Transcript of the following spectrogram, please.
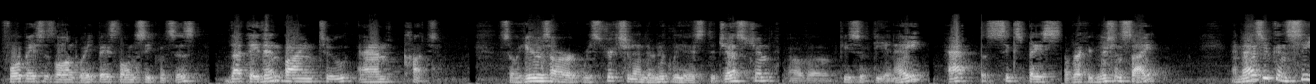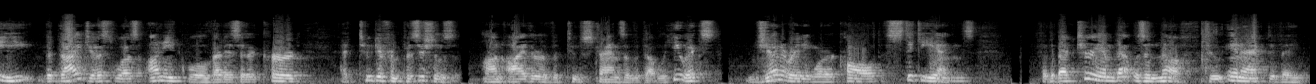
four bases long to eight base long sequences, that they then bind to and cut. So here's our restriction endonuclease digestion of a piece of DNA at the six base recognition site. And as you can see, the digest was unequal, that is, it occurred at two different positions on either of the two strands of the double helix, generating what are called sticky ends. For the bacterium, that was enough to inactivate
